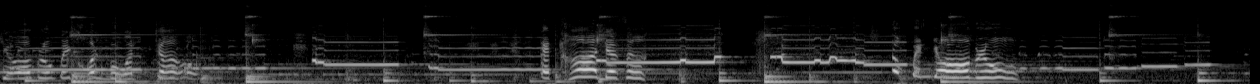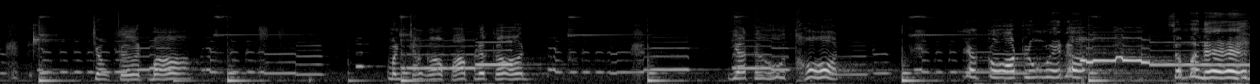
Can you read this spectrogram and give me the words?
โยมลุงเป็นคนบวชเจ้า แต่ถ้าจะศึก ต้องเป็นโยมลุงเจ้าเกิดมา มันช่างอาภัพเหลือเกิน อย่าถือโทษ อย่ากอดลุงเลยนะ สมณเณร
